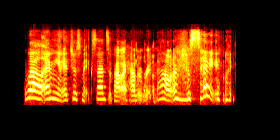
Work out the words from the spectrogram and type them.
Well, I mean, it just makes sense of how I have it written out. I'm just saying, like,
